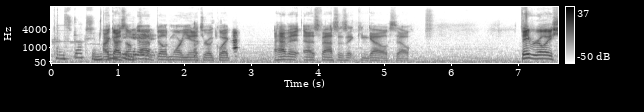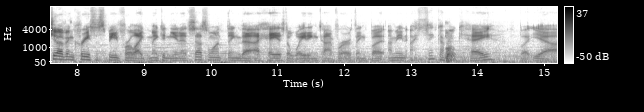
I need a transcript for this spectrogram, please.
Construction Alright guys, so I'm gonna build more units real quick. I have it as fast as it can go, so. They really should have increased the speed for, like, making units. That's one thing that I hate is the waiting time for everything. But, I mean, I think I'm okay. But, yeah.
